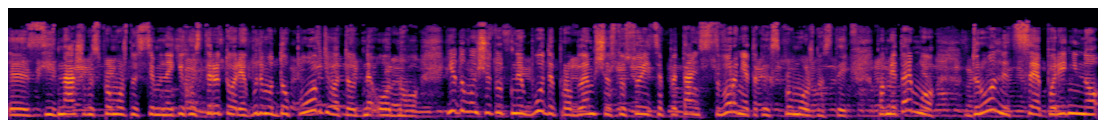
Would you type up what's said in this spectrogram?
з нашими спроможностями на якихось територіях, будемо доповнювати одне одного. Я думаю, що тут не буде проблем, що стосується питань створення таких спроможностей. Пам'ятаємо, дрони це порівняно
